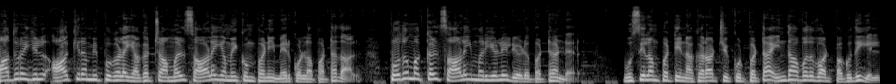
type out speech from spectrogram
மதுரையில் ஆக்கிரமிப்புகளை அகற்றாமல் சாலை அமைக்கும் பணி மேற்கொள்ளப்பட்டதால் பொதுமக்கள் சாலை மறியலில் ஈடுபட்டனர். உசிலம்பட்டி நகராட்சிக்குட்பட்ட ஐந்தாவது வார்டு பகுதியில்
